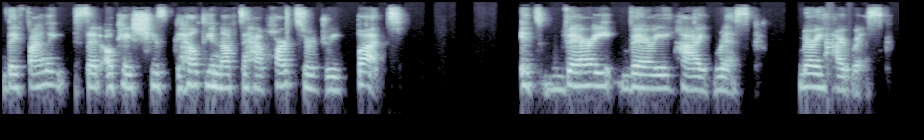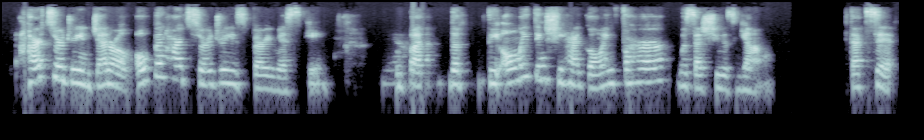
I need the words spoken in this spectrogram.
they finally said okay she's healthy enough to have heart surgery but it's very very high risk very high risk. Heart surgery in general open heart surgery is very risky but the the only thing she had going for her was that she was young. That's it.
